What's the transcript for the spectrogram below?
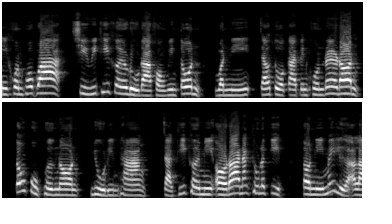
มีคนพบว่าชีวิตที่เคยหรูหราของวินต้น วันนี้เจ้าตัวกลายเป็นคนเร่ร่อน ต้องปลูกเพิงนอนอยู่ริมทาง จากที่เคยมีออร่านักธุรกิจ ตอนนี้ไม่เหลืออะไร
